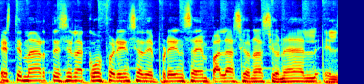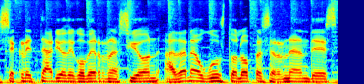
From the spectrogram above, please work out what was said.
Este martes en la conferencia de prensa en Palacio Nacional, el secretario de Gobernación, Adán Augusto López Hernández,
